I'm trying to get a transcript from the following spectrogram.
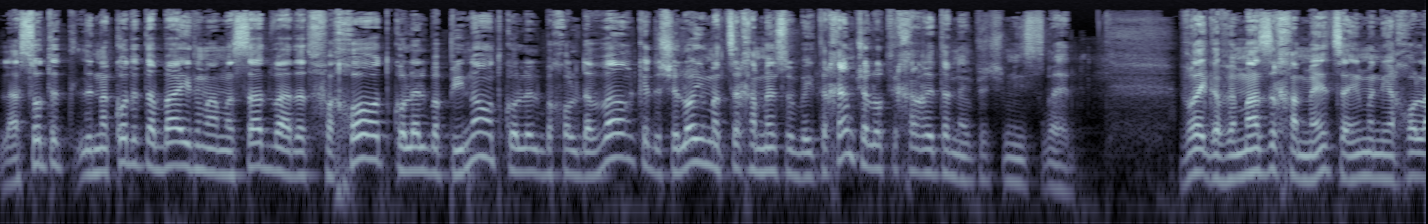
לעשות את, לנקות את הבית מהמסד ועד הטפחות, כולל בפינות, כולל בכל דבר, כדי שלא יימצא חמץ בביתכם, שלא תחרט הנפש מישראל. ורגע, ומה זה חמץ? האם אני יכול.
